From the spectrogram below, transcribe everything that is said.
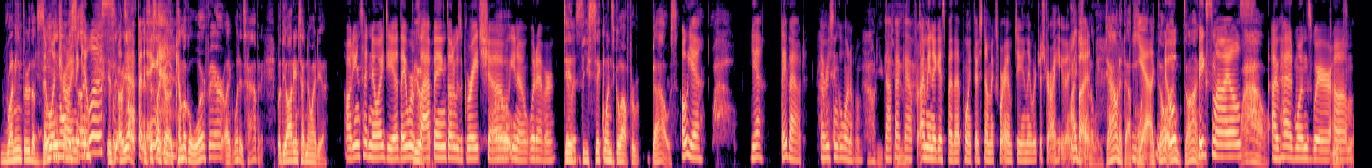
running through the someone building all of a trying to kill us Is it, what's oh yeah, happening is this like a chemical warfare? Like what is happening? But the audience had no idea. Audience had no idea they were Beautiful. clapping thought it was a great show Oh. you know whatever Did was- the sick ones go out for bows? oh yeah Wow. yeah they bowed every single one of them How do you got do back that? out for, i mean i guess by that point their stomachs were empty and they were just dry heaving I just want to lay down at that point. Yeah, like, don't, nope. I'm done. big smiles Wow. I've had ones where um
